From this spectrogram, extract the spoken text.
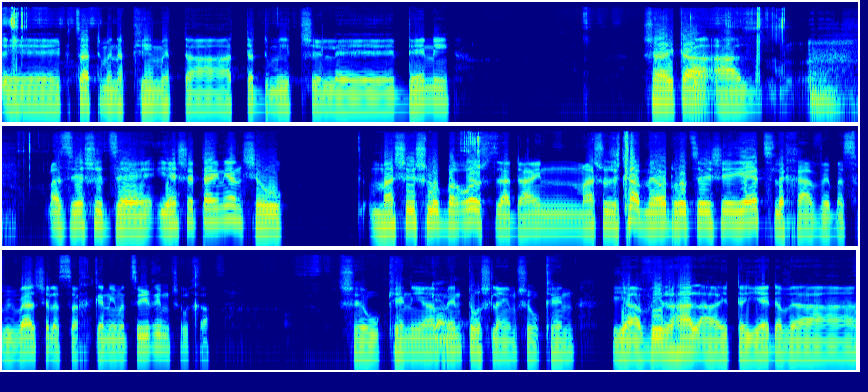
אה, קצת מנקים את התדמית של אה, דני שהייתה כן. אז, אז יש את זה, יש את העניין שהוא מה שיש לו בראש זה עדיין משהו שאתה מאוד רוצה שיהיה אצלך ובסביבה של השחקנים הצעירים שלך. שהוא כן יהיה כן. המנטור שלהם, שהוא כן יעביר הלאה את הידע וה...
